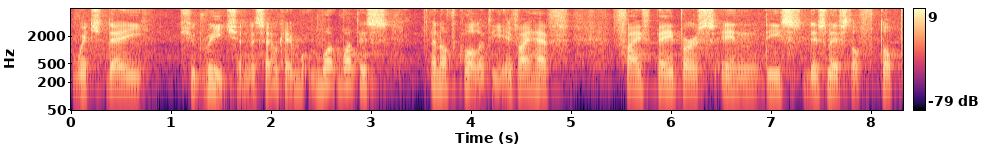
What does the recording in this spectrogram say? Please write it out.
which they should reach and they say okay what, what is enough quality if i have five papers in these, this list of top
